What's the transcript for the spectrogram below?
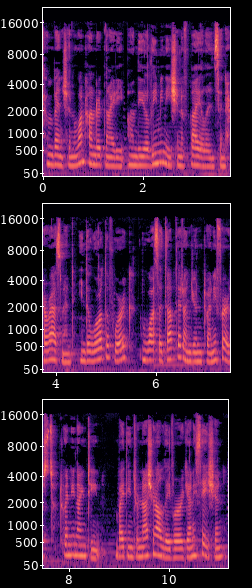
Convention 190 on the Elimination of Violence and Harassment in the World of Work was adopted on June 21, 2019, by the International Labour Organization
